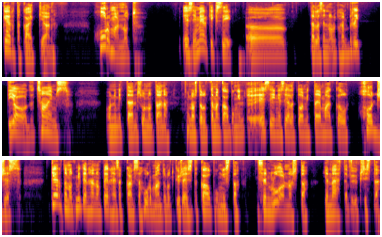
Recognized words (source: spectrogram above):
kerta kaikkiaan hurmannut esimerkiksi öö, tällaisen, olikohan britti, joo, The Times on nimittäin sunnuntaina nostanut tämän kaupungin ö, esiin ja siellä toimittaja Michael Hodges kertonut, miten hän on perheensä kanssa hurmaantunut kyseisestä kaupungista, sen luonnosta ja nähtävyyksistä.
